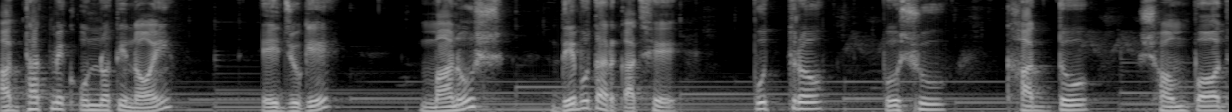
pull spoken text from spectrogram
আধ্যাত্মিক উন্নতি নয়। এই যুগে মানুষ দেবতার কাছে পুত্র, পশু, খাদ্য, সম্পদ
